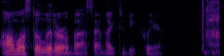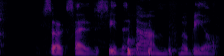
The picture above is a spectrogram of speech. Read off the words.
almost a literal bus, I'd like to be clear. so excited to see the Dom mobile.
